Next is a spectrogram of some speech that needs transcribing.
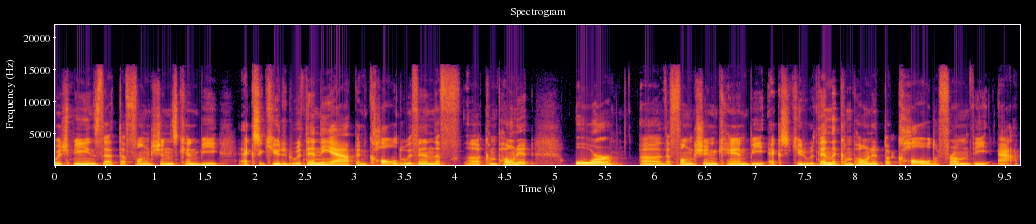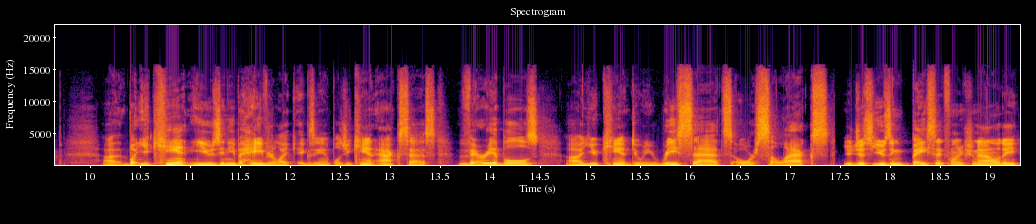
which means that the functions can be executed within the app and called within the uh, component, or uh, the function can be executed within the component but called from the app. Uh, but you can't use any behavior like examples. You can't access variables, uh, you can't do any resets or selects. You're just using basic functionality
